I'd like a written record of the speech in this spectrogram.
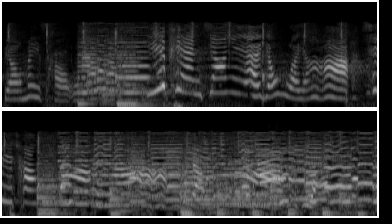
表妹丑，一片家业由我呀去承担啊！小哥呀，我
